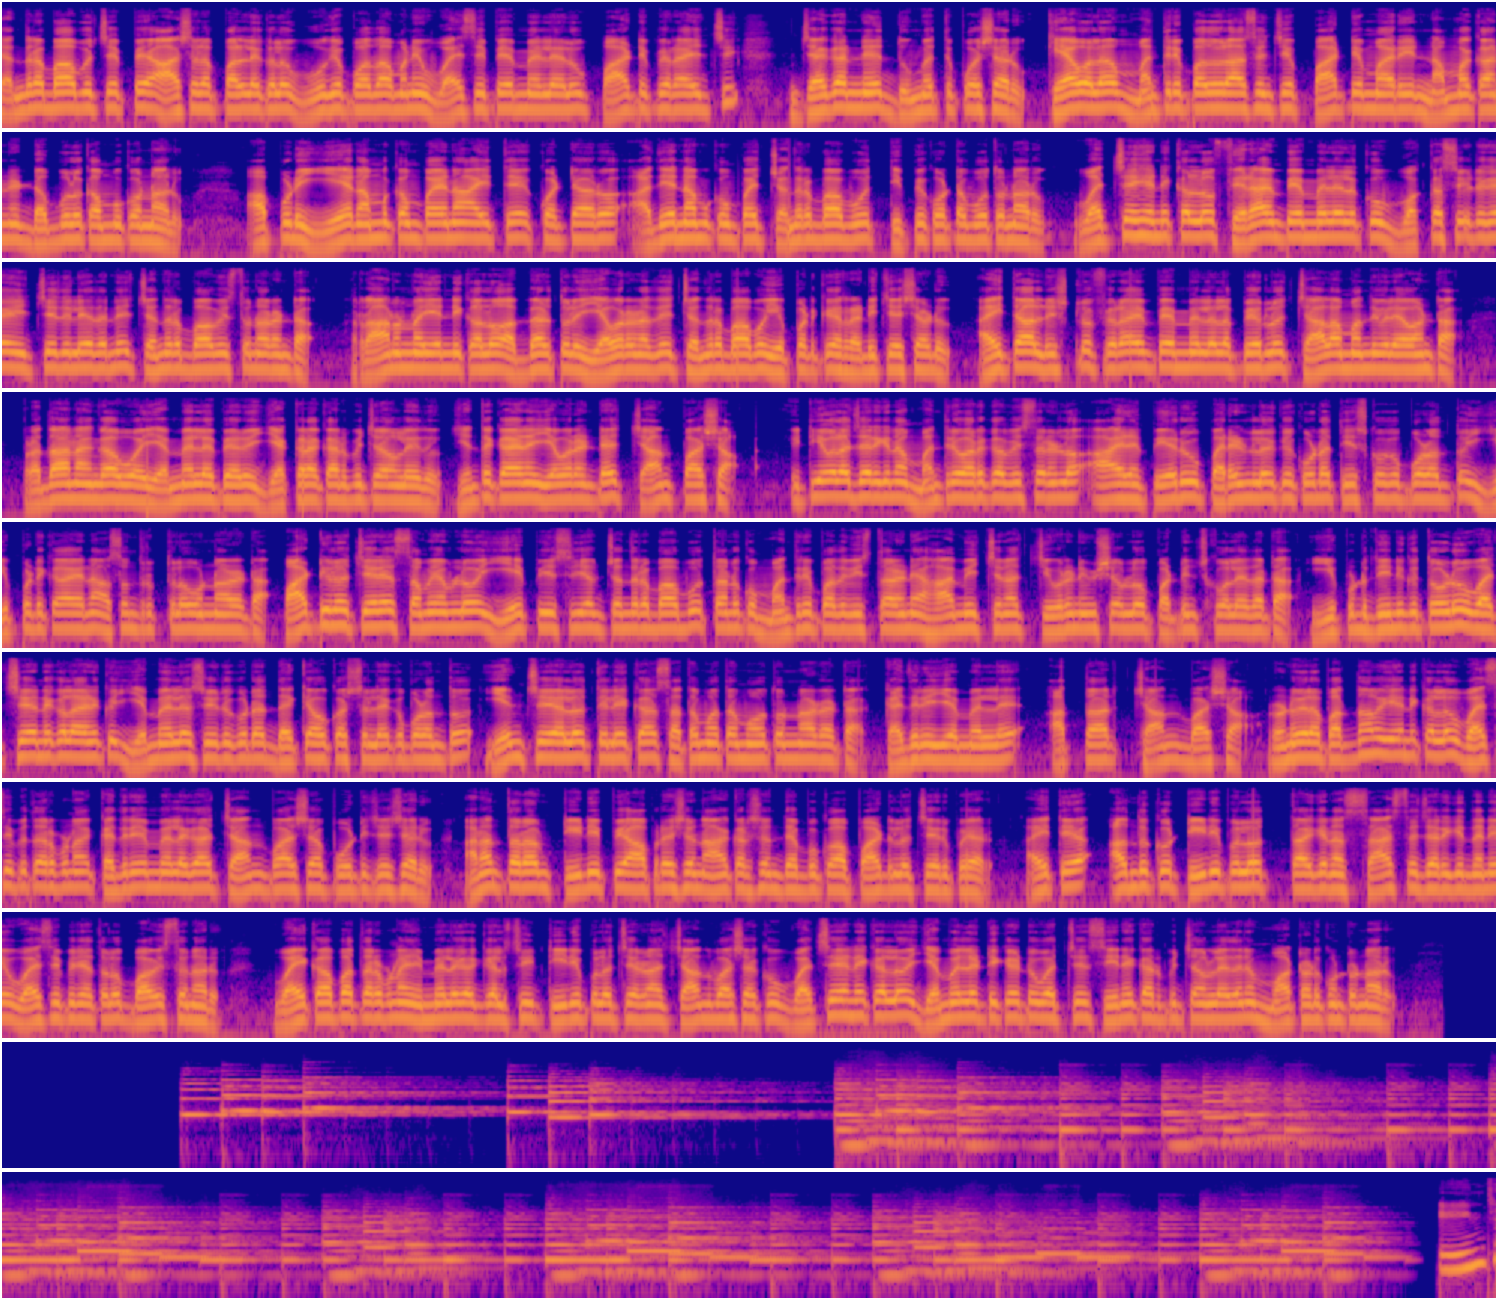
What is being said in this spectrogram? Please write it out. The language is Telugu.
చంద్రబాబు చెప్పే ఆశల పల్లెకలు ఊగిపోదామని వైసీపీ ఎమ్మెల్యేలు పార్టీ ఫిరాయించి జగన్నే దుమ్మెత్తిపోశారు. కేవలం మంత్రి పదవులు ఆశించి పార్టీ మారి నమ్మకాన్ని డబ్బులు కమ్ముకున్నారు. అప్పుడు ఏ నమ్మకంపైన అయితే కొట్టారో అదే నమ్మకంపై చంద్రబాబు తిప్పికొట్టబోతున్నారు. వచ్చే ఎన్నికల్లో ఫిరాయింపు ఎమ్మెల్యేలకు ఒక్క సీటుగా ఇచ్చేది లేదని చంద్రబాబు ఇస్తున్నారంట రానున్న ఎన్నికల్లో అభ్యర్థులు ఎవరన్నది చంద్రబాబు ఇప్పటికే రెడీ చేశాడు. అయితే ఆ లిస్టులో ఫిరాయింపు ఎమ్మెల్యేల పేర్లు చాలా మంది లేవంట. ప్రధానంగా ఓ ఎమ్మెల్యే పేరు ఎక్కడ కనిపించడం లేదు. ఇంతకైనా ఎవరంటే చాంద్ పాషా. ఇటీవల జరిగిన మంత్రివర్గ విస్తరణలో ఆయన పేరు పరిగణలోకి కూడా తీసుకోకపోవడంతో ఇప్పటికే ఆయన అసంతృప్తిలో ఉన్నాడట. పార్టీలో చేరే సమయంలో ఏపీ సీఎం చంద్రబాబు తనకు మంత్రి పదవి ఇస్తారని హామీ ఇచ్చిన చివరి నిమిషంలో పట్టించుకోలేదట. ఇప్పుడు దీనికి తోడు వచ్చే ఎన్నికలు ఆయనకు ఎమ్మెల్యే సీటు కూడా దక్కే అవకాశం లేకపోవడంతో ఏం చేయాలో తెలియక సతమతమవుతున్నాడట. కదిరి ఎమ్మెల్యే అత్తార్ చాంద్ బాషా. రెండు వేల పద్నాలుగు ఎన్నికల్లో వైసీపీ తరపున కదిరి ఎమ్మెల్యేగా చాంద్ బాషా పోటీ చేశారు. అనంతరం టీడీపీ ఆపరేషన్ ఆకర్షణ దెబ్బకు ఆ పార్టీలో చేరిపోయారు. అయితే అందుకు టీడీపీలో తగిన శాస్తి జరిగిందని వైసీపీ నేతలు భావిస్తున్నారు. వైకాపా తరపున ఎమ్మెల్యేగా గెలిచి టీడీపీలో చేరిన చాంద్ బాషాకు వచ్చే ఎన్నికల్లో ఎమ్మెల్యే టికెట్ వచ్చే సీనే కనిపించడం లేదని మాట్లాడుకుంటున్నారు.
